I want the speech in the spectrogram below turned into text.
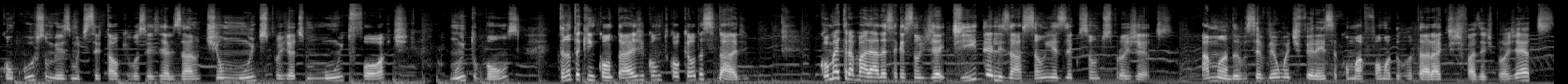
concurso mesmo distrital que vocês realizaram, tinham muitos projetos muito fortes, muito bons, tanto aqui em Contagem como em qualquer outra cidade. Como é trabalhada essa questão de, de idealização e execução dos projetos? Amanda, você vê uma diferença com a forma do Rotaract de fazer de projetos?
